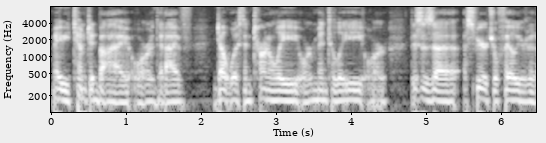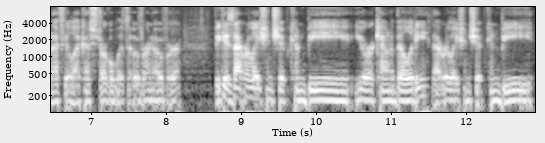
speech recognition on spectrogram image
maybe tempted by or that I've dealt with internally or mentally or this is a, a spiritual failure that I feel like I struggle with over and over. Because that relationship can be your accountability. That relationship can be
